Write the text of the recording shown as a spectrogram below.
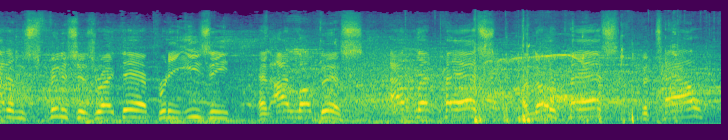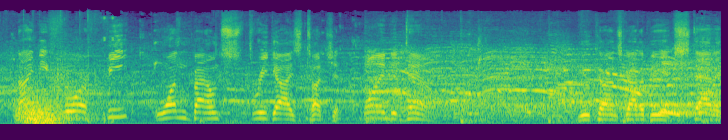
Adams finishes right there. Pretty easy. And I love this. Outlet pass. Another pass. Vital. 94 feet. One bounce. Three guys touch it. Wind it down. UConn's got to be ecstatic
